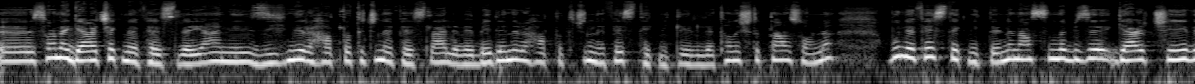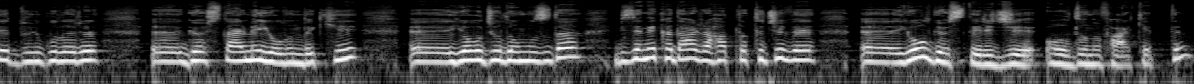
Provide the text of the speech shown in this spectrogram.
Ee, sonra gerçek nefesle yani zihni rahatlatıcı nefeslerle ve bedeni rahatlatıcı nefes teknikleriyle tanıştıktan sonra bu nefes tekniklerinin aslında bize gerçeği ve duyguları e, gösterme yolundaki e, yolculuğumuzda bize ne kadar rahatlatıcı ve e, yol gösterici olduğunu fark ettim.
